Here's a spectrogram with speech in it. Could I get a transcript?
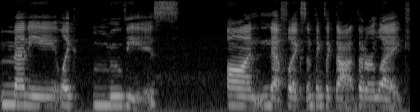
many like movies on Netflix and things like that that are like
